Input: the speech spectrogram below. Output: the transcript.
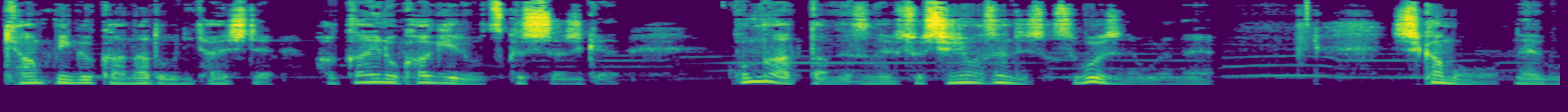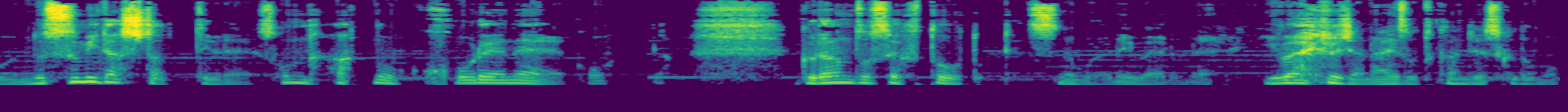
キャンピングカーなどに対して破壊の限りを尽くした事件。こんなあったんですね。ちょっと知りませんでした。すごいですね、これね。しかもね、こう盗み出したっていうね、そんな、あの、これね、こうグランドセフトートってですね、これね、いわゆるね。いわゆるじゃないぞって感じですけども、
